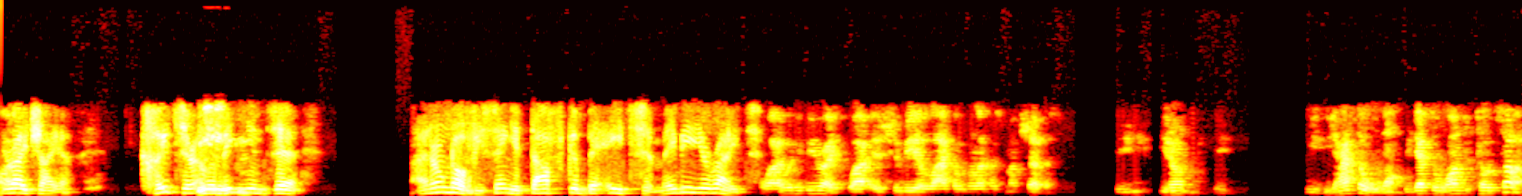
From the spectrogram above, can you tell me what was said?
You're right, Shaya. Chaitzer elabinyan zeh. I don't know if he's saying it dafka beeitzim. Maybe you're right. Why would he be right? Why it should be a lack of malachas machshavas. You, you don't. You, you have to want. You have to want the totzah.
